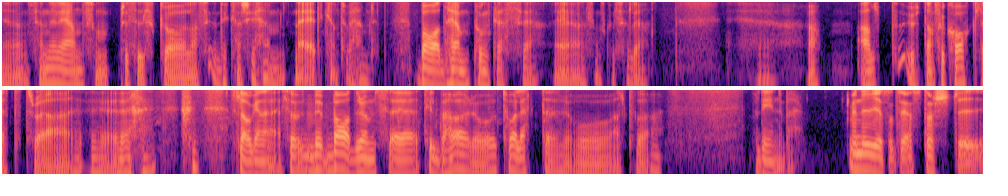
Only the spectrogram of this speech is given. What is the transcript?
Eh, sen är det en som precis ska lansera, det kanske är hemligt, nej det kan inte vara hemligt. Badhem.se eh, som ska sälja eh, ja, allt utanför kaklet tror jag sloganen är. Så mm. badrumstillbehör och toaletter och allt vad, vad det innebär. Men ni är så att säga störst i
